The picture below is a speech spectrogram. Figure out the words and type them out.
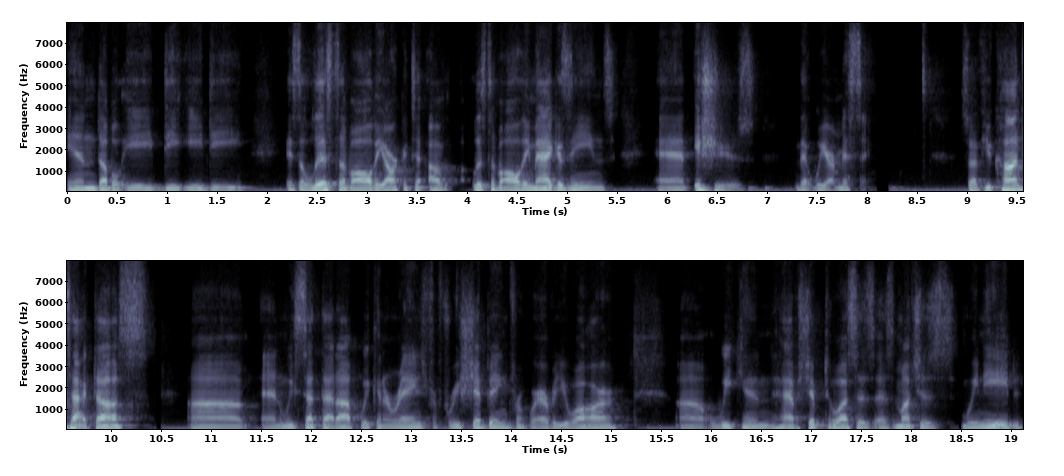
n-e-e-d-e-d is a list of all the architect of list of all the magazines and issues that we are missing. So if you contact us uh, and we set that up, we can arrange for free shipping from wherever you are. Uh, we can have shipped to us as, as much as we need.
